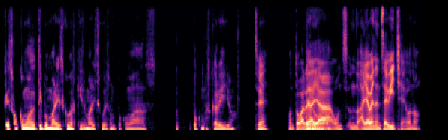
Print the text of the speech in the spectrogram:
que son como de tipo marisco. Aquí el marisco es un poco más, un poco más carillo. Sí. ¿Cuánto vale Pero- allá? Un- allá venden ceviche o no?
